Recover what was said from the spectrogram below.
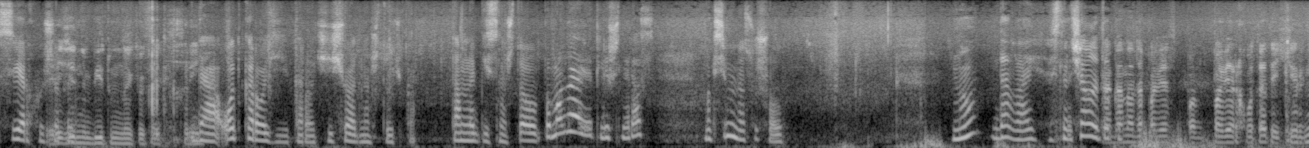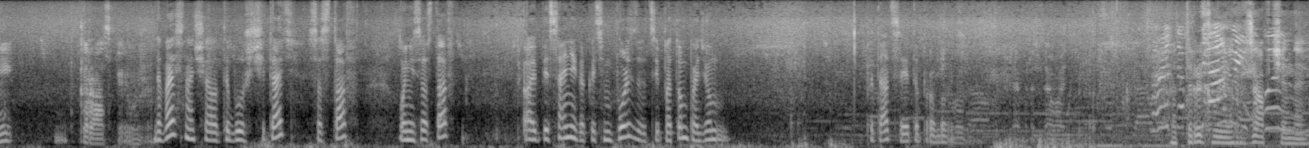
сверху еще. резинобитумная какая-то хрень. Да, от коррозии, короче, еще одна штучка. Там написано, что помогает лишний раз. Максим у нас ушел. Ну, давай. Сначала Тогда только... надо поверх, по- поверх вот этой херни краской уже. Давай сначала ты будешь читать состав, о, не состав, а описание, как этим пользоваться, и потом пойдем пытаться это пробовать. От рыхлой ржавчины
